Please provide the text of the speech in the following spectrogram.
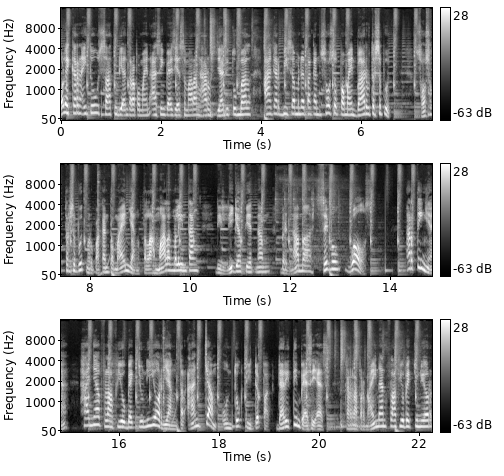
Oleh karena itu, satu di antara pemain asing PSIS Semarang harus jadi tumbal agar bisa mendatangkan sosok pemain baru tersebut. Sosok tersebut merupakan pemain yang telah malang melintang di Liga Vietnam bernama Sevo Walls. Artinya, hanya Flavio Beck Junior yang terancam untuk didepak dari tim PSIS. Karena permainan Flavio Beck Junior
